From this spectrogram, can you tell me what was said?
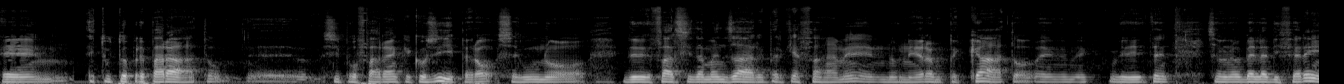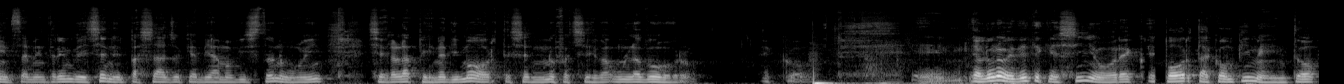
eh, è tutto preparato. Eh, si può fare anche così, però se uno deve farsi da mangiare perché ha fame non era un peccato. Eh, vedete, c'è una bella differenza, mentre invece nel passaggio che abbiamo visto noi c'era la pena di morte se uno faceva un lavoro. Ecco. E allora vedete che il Signore porta a compimento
